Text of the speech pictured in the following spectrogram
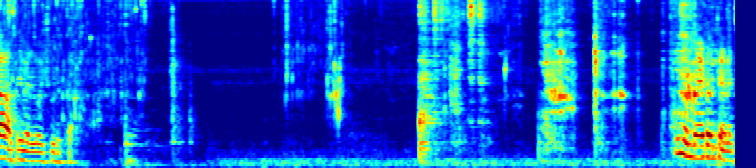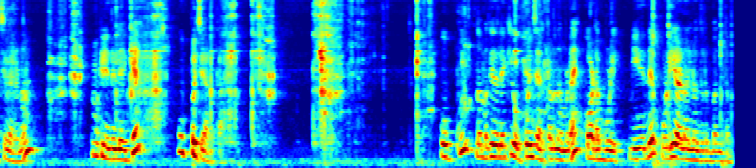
പാകത്തിന് വെള്ളം ഒഴിച്ചു കൊടുക്കുക ഇത് നന്നായിട്ടൊന്ന് തിളച്ച് വരണം. നമുക്ക് ഇതിലേക്ക് ഉപ്പ് ചേർക്കാം. ഉപ്പും നമുക്ക് ഇതിലേക്ക് ഉപ്പും ചേർക്കണം നമ്മുടെ കുടംപുളി. മീനിന് പുളിയാണല്ലോ നിർബന്ധം.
